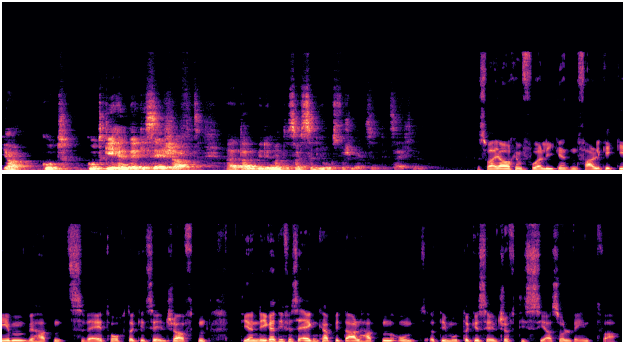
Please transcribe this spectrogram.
ja, gut, gut gehende Gesellschaft, dann würde man das als Sanierungsverschmelzung bezeichnen. Das war ja auch im vorliegenden Fall gegeben. Wir hatten zwei Tochtergesellschaften, die ein negatives Eigenkapital hatten und die Muttergesellschaft, die sehr solvent war.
